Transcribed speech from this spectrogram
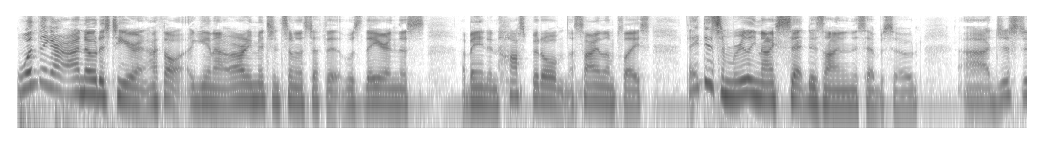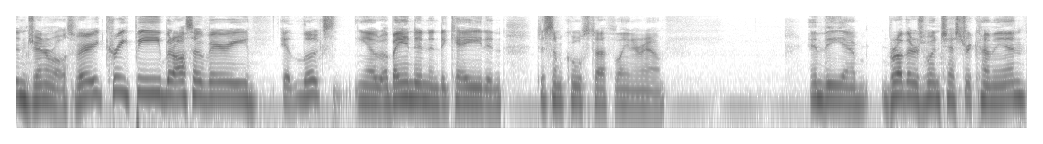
One thing I, I noticed here, and I thought again, I already mentioned some of the stuff that was there in this abandoned hospital, asylum place. They did some really nice set design in this episode. Uh, just in general, it's very creepy, but also very. It looks, you know, abandoned and decayed, and just some cool stuff laying around. And the uh, brothers Winchester come in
